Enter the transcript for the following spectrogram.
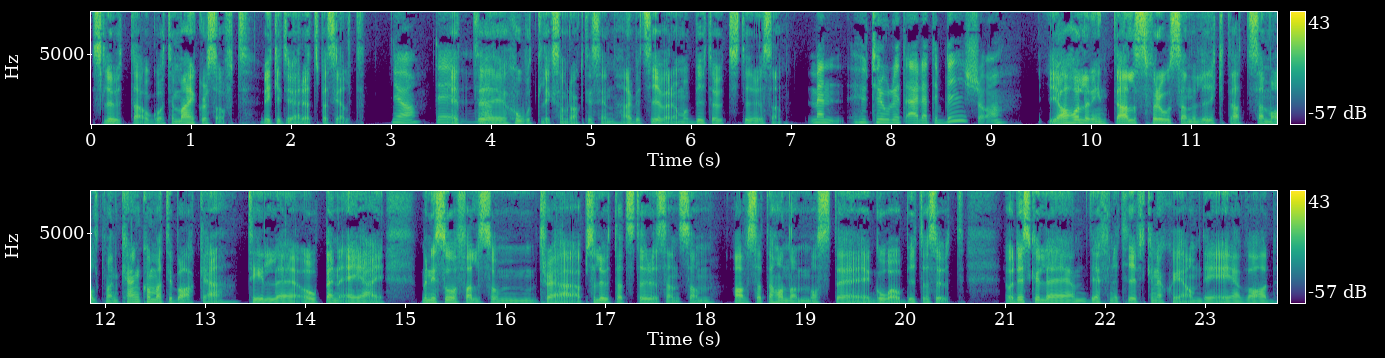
sluta och gå till Microsoft, vilket ju är rätt speciellt. Ja, det, Ett ja. Eh, hot liksom rakt till sin arbetsgivare om att byta ut styrelsen. Men hur troligt är det att det blir så? Jag håller inte alls för osannolikt att Sam Altman kan komma tillbaka till eh, OpenAI, men i så fall så tror jag absolut att styrelsen som avsatte honom måste gå och bytas ut. Och det skulle eh, definitivt kunna ske om det är vad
